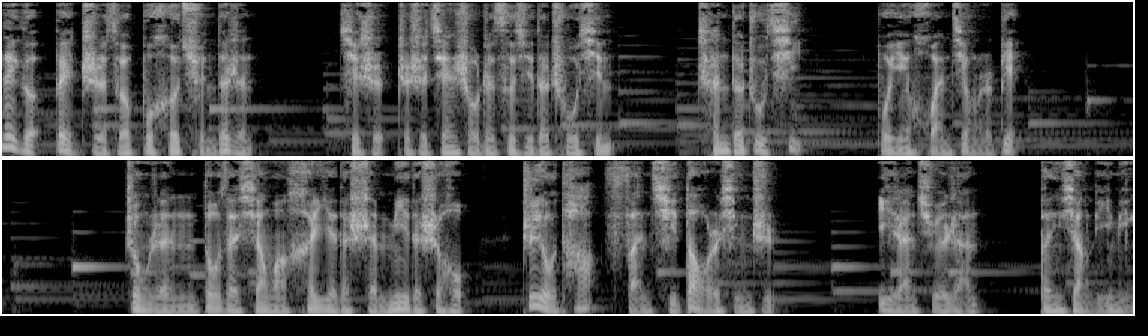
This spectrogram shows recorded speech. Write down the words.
那个被指责不合群的人，其实只是坚守着自己的初心，沉得住气，不因环境而变。众人都在向往黑夜的神秘的时候，只有他反其道而行之，毅然决然奔向黎明。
